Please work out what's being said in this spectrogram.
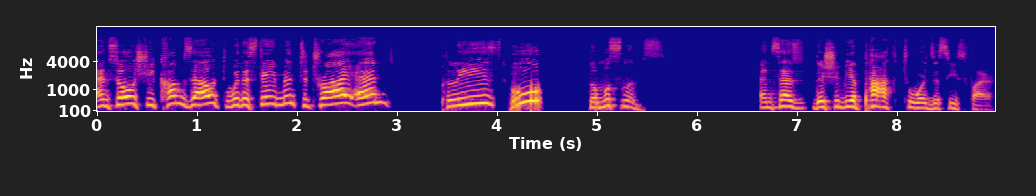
And so she comes out with a statement to try and please who? The Muslims. And says there should be a path towards a ceasefire.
